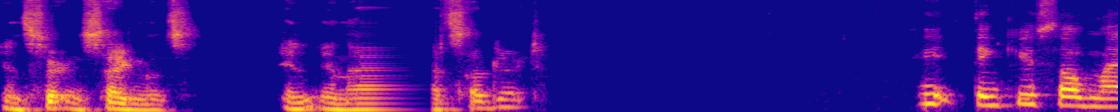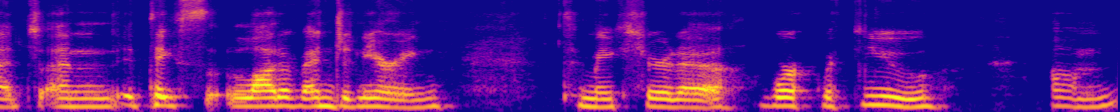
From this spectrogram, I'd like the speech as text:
in certain segments in, in that, subject. Thank you so much. And it takes a lot of engineering to make sure to work with you um,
